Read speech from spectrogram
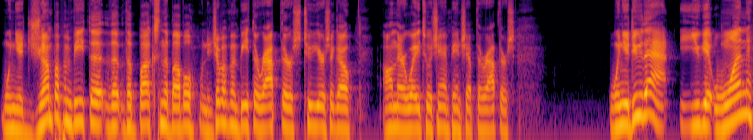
When you jump up and beat the, the, the Bucks in the bubble, when you jump up and beat the Raptors two years ago on their way to a championship, the Raptors, when you do that, you get one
